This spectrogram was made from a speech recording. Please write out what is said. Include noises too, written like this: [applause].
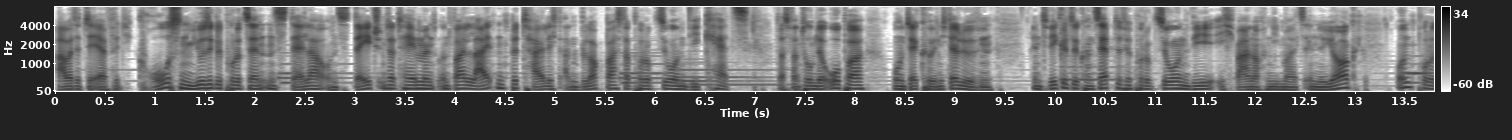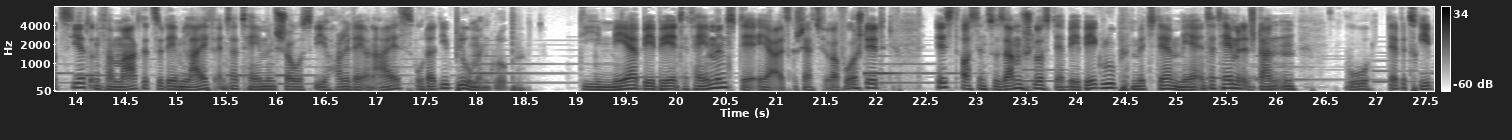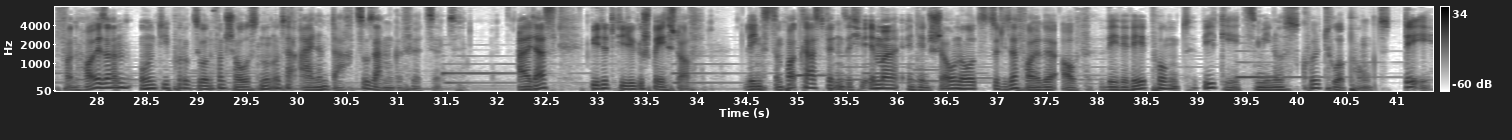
arbeitete er für die großen Musical-Produzenten Stella und Stage Entertainment und war leitend beteiligt an Blockbuster-Produktionen wie Cats, Das Phantom der Oper und Der König der Löwen, entwickelte Konzepte für Produktionen wie Ich war noch niemals in New York und produziert und vermarktet zudem Live-Entertainment-Shows wie Holiday on Ice oder die Blumen Group. Die Mehr BB Entertainment, der er als Geschäftsführer vorsteht, ist aus dem Zusammenschluss der BB Group mit der Mehr Entertainment entstanden – wo der Betrieb von Häusern und die Produktion von Shows nun unter einem Dach zusammengeführt sind. All das bietet viel Gesprächsstoff. Links zum Podcast finden sich wie immer in den Show Notes zu dieser Folge auf www.wiegehts-kultur.de.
